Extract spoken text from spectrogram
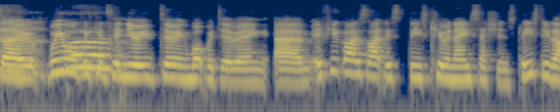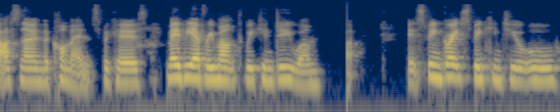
so we will be continuing doing what we're doing um if you guys like this these q&a sessions please do let us know in the comments because maybe every month we can do one it's been great speaking to you all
